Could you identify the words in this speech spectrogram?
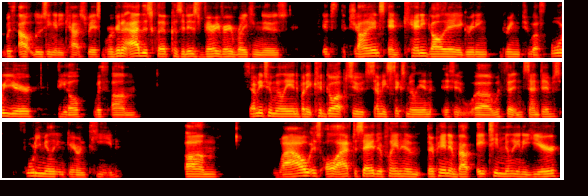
without losing any cap space. We're going to add this clip because it is very, very breaking news. It's the Giants and Kenny Golladay agreeing, agreeing to a four year deal with um, 72 million, but it could go up to 76 million if it uh, with the incentives, 40 million guaranteed. Um, wow is all I have to say. They're playing him. They're paying him about 18 million a year.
